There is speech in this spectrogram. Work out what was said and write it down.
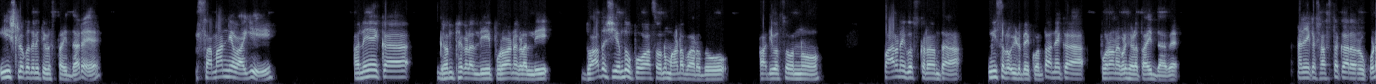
ಈ ಶ್ಲೋಕದಲ್ಲಿ ತಿಳಿಸ್ತಾ ಇದ್ದಾರೆ ಸಾಮಾನ್ಯವಾಗಿ ಅನೇಕ ಗ್ರಂಥಗಳಲ್ಲಿ, ಪುರಾಣಗಳಲ್ಲಿ ದ್ವಾದಶಿ ಎಂದು ಉಪವಾಸವನ್ನು ಮಾಡಬಾರದು. ಆ ದಿವಸವನ್ನು ಪಾರಣೆಗೋಸ್ಕರ ಅಂತ ಮೀಸಲು ಇಡಬೇಕು ಅಂತ ಅನೇಕ ಪುರಾಣಗಳು ಹೇಳ್ತಾ ಇದ್ದಾವೆ. ಅನೇಕ ಶಾಸ್ತ್ರಕಾರರು ಕೂಡ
